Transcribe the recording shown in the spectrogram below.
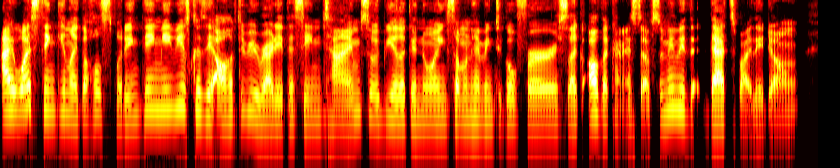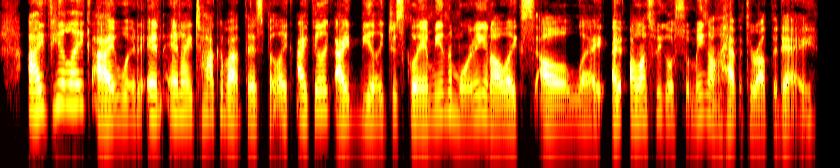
I was thinking like the whole splitting thing maybe is because they all have to be ready at the same time. So it'd be like annoying someone having to go first, like all that kind of stuff. So maybe th- that's why they don't. I feel like I would, and and I talk about this, but like I feel like I'd be like just glam me in the morning, and I'll like s- I'll like I, unless we go swimming, I'll have it throughout the day.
